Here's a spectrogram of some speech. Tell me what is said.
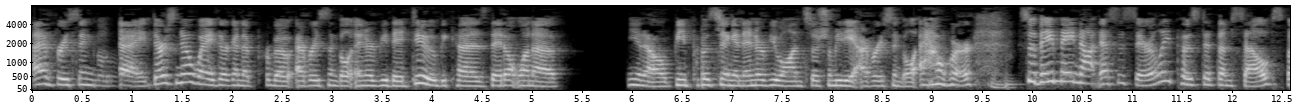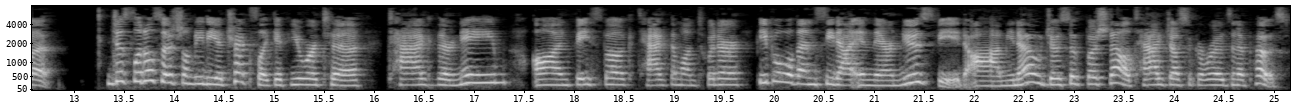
every single day, there's no way they're going to promote every single interview they do because they don't want to you know, be posting an interview on social media every single hour. Mm-hmm. So they may not necessarily post it themselves, but just little social media tricks. Like if you were to tag their name on Facebook, tag them on Twitter. People will then see that in their news feed. Um, you know, Joseph Bushnell tag Jessica Rhodes in a post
